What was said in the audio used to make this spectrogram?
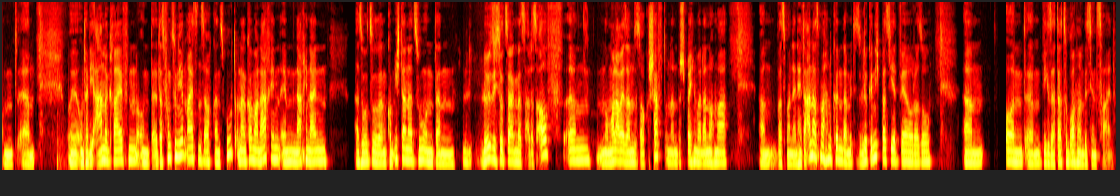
und ähm, äh, unter die Arme greifen. Und äh, das funktioniert meistens auch ganz gut. Und dann kommen wir nachhin, im Nachhinein, also sozusagen komme ich dann dazu und dann löse ich sozusagen das alles auf. Ähm, normalerweise haben sie es auch geschafft und dann besprechen wir dann nochmal, ähm, was man denn hätte anders machen können, damit diese Lücke nicht passiert wäre oder so. Ähm, und ähm, wie gesagt, dazu braucht man ein bisschen Zeit.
